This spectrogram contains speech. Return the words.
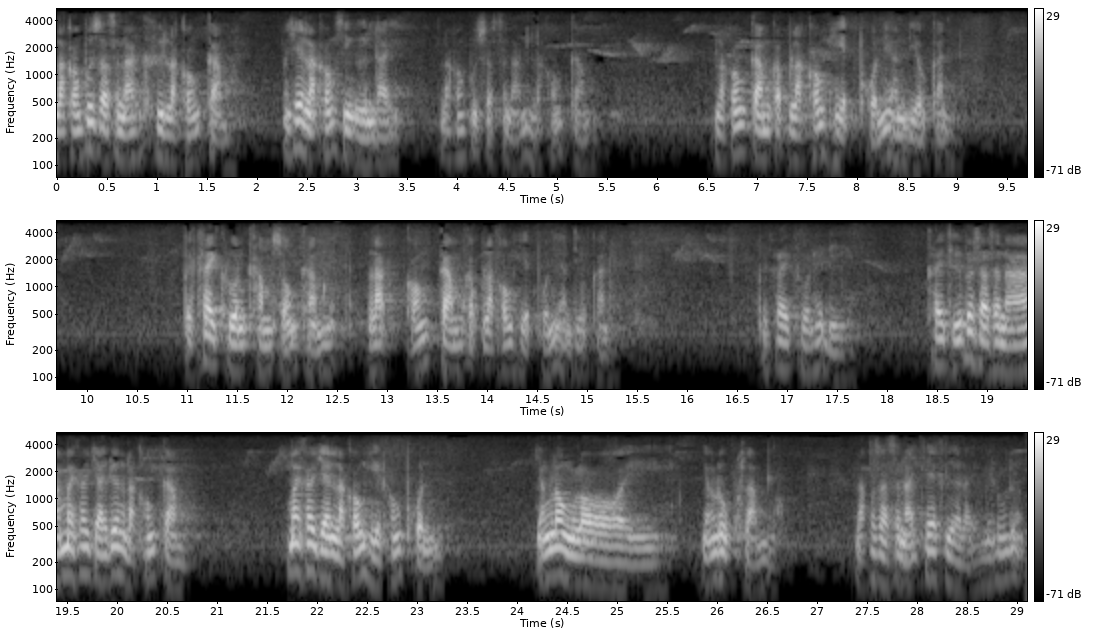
หลักของพุทธศาสนาคือหลักของกรรม ไม่ใช่หลักของสิ่งอื่นใด หลักของพุทธศาสนาหลักของกรรม หลักของกรรมกับหลักของเหตุผลนี่อันเดียวกันไปใคร่ครวญคำสองคำเนี่ยหลักของกรรมกับหลักของเหตุผลนี่อันเดียวกัน ไปใคร่ครวญให้ดี ใครถือพระศาสนาไม่เข้าใจเรื่องหลักของกรรม ไม่เข้าใจหลักของเหตุของผล ยังล่องลอยยังลูกคลำอยู่หลักศาสนาแค่คืออะไร ไม่รู้เรื่อง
